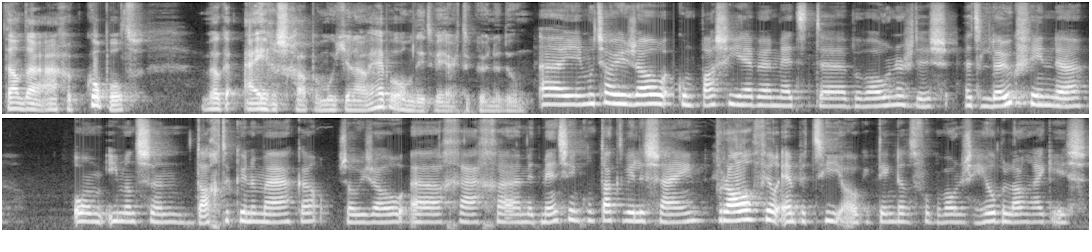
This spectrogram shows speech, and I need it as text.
Dan daaraan gekoppeld, welke eigenschappen moet je nou hebben om dit werk te kunnen doen? Uh, je moet sowieso compassie hebben met de bewoners. Dus het leuk vinden om iemand zijn dag te kunnen maken. Sowieso uh, graag uh, met mensen in contact willen zijn. Vooral veel empathie ook. Ik denk dat het voor bewoners heel belangrijk is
